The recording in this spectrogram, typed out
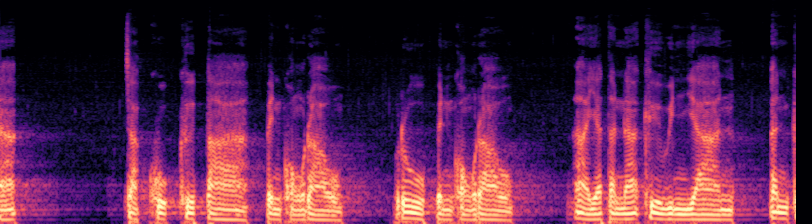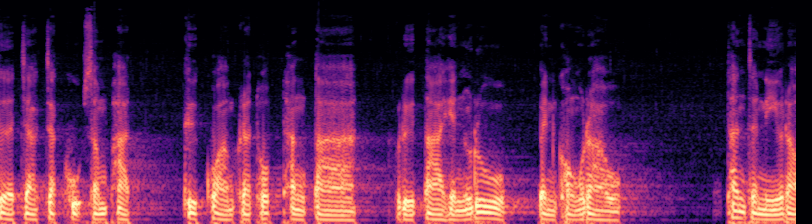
ณะจักขุคือตาเป็นของเรา รูปเป็นของเรา อายตนะคือวิญญาณ อันเกิดจากจักขุสัมผัส คือความกระทบทางตา หรือตาเห็นรูป เป็นของเรา ท่านจะหนีเรา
